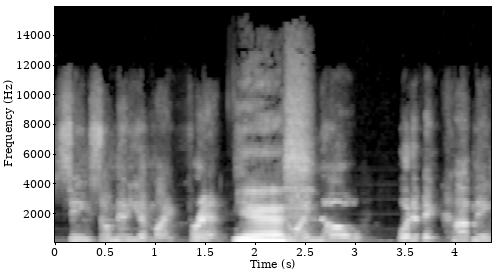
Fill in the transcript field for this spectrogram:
seeing so many of my friends Yes. who I know would have been coming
